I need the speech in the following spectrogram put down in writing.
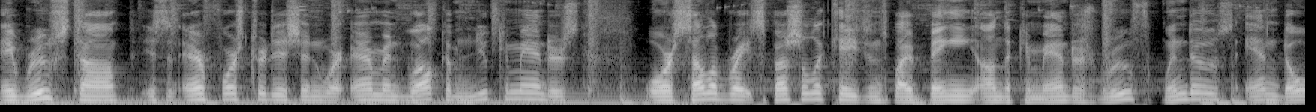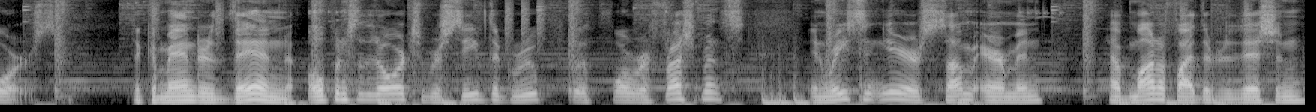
a roof stomp is an Air Force tradition where airmen welcome new commanders or celebrate special occasions by banging on the commander's roof, windows, and doors. The commander then opens the door to receive the group for refreshments. In recent years, some airmen have modified the tradition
